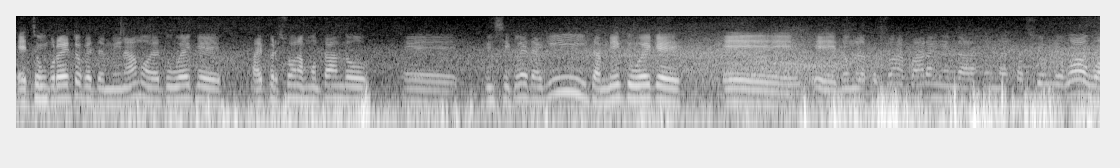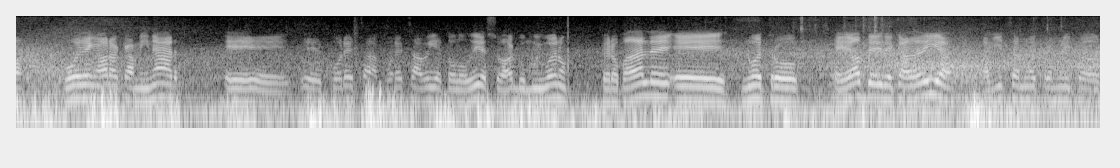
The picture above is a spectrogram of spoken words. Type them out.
Este es un proyecto que terminamos. Ya tú ves que hay personas montando eh, bicicleta aquí y también tú ves que eh, eh, donde las personas paran en la, en estación de guagua pueden ahora caminar por, esta, por esta vía todos los días. Eso es algo muy bueno. Pero para darle nuestro update de cada día, aquí está nuestro administrador.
